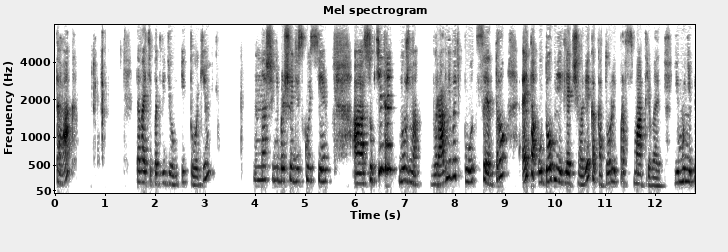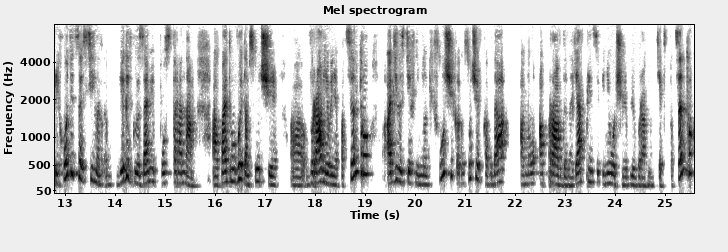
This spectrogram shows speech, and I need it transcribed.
Так, давайте подведем итоги нашей небольшой дискуссии. А, субтитры нужно выравнивать по центру. Это удобнее для человека, который просматривает. Ему не приходится сильно бегать глазами по сторонам. А, поэтому в этом случае а, выравнивание по центру один из тех немногих случаев, случаев когда оно оправдано. Я, в принципе, не очень люблю выравнивать текст по центру,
